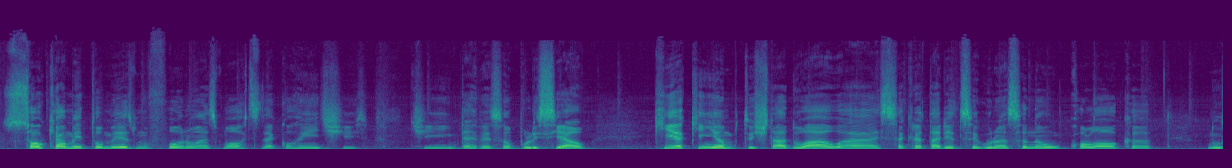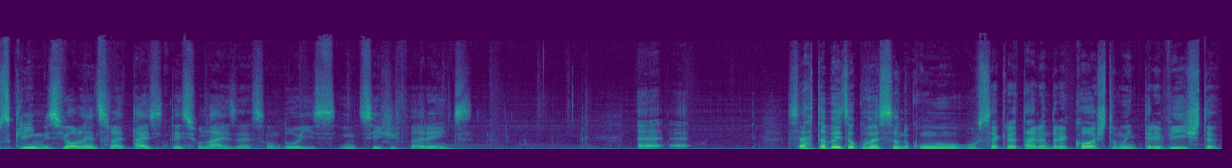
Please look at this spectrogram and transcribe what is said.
só o que aumentou mesmo foram as mortes decorrentes de intervenção policial, que aqui em âmbito estadual a Secretaria de Segurança não coloca nos crimes violentos letais intencionais, né? São dois índices diferentes. É, é, certa vez eu conversando com o, o secretário André Costa, uma entrevista,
